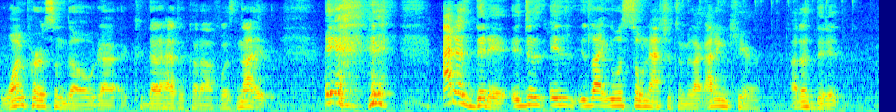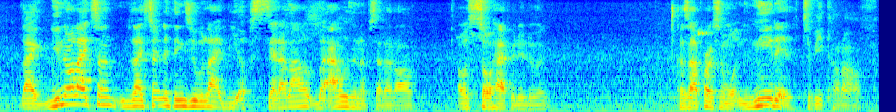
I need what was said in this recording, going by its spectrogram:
One person though that that I had to cut off was not. It, I just did it. It just it, it's like it was so natural to me. Like I didn't care. I just did it like you know, like some like certain things you would like be upset about, but I wasn't upset at all. I was so happy to do it because that person would it to be cut off.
